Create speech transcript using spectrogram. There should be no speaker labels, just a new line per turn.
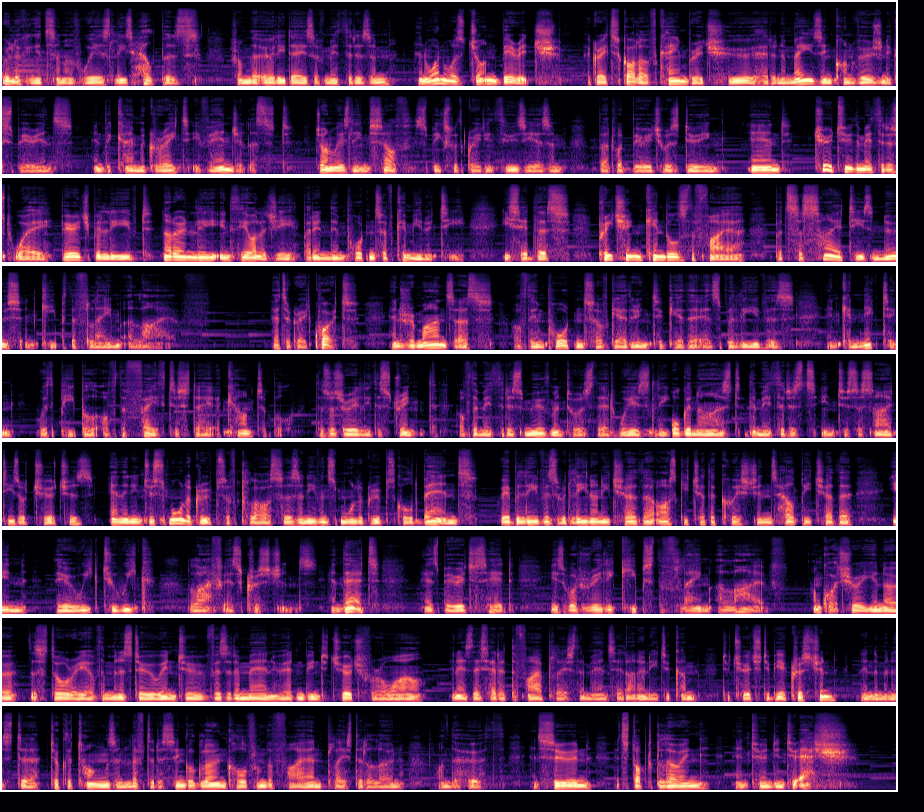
We're looking at some of Wesley's helpers from the early days of Methodism, and one was John Berridge, a great scholar of Cambridge who had an amazing conversion experience and became a great evangelist. John Wesley himself speaks with great enthusiasm about what Berridge was doing, and True to the Methodist way, Berridge believed not only in theology but in the importance of community. He said this Preaching kindles the fire, but societies nurse and keep the flame alive. That's a great quote, and reminds us of the importance of gathering together as believers and connecting with people of the faith to stay accountable. This was really the strength of the Methodist movement was that Wesley organized the Methodists into societies or churches and then into smaller groups of classes and even smaller groups called bands where believers would lean on each other, ask each other questions, help each other in their week to week life as Christians. And that, as Berridge said, is what really keeps the flame alive. I'm quite sure you know the story of the minister who went to visit a man who hadn't been to church for a while and as they sat at the fireplace, the man said, I don't need to come to church to be a Christian. Then the minister took the tongs and lifted a single glowing coal from the fire and placed it alone on the hearth. And soon it stopped glowing and turned into ash.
